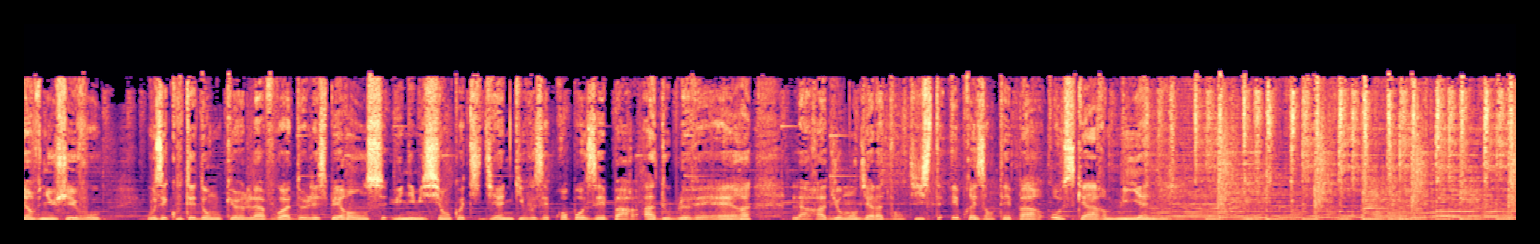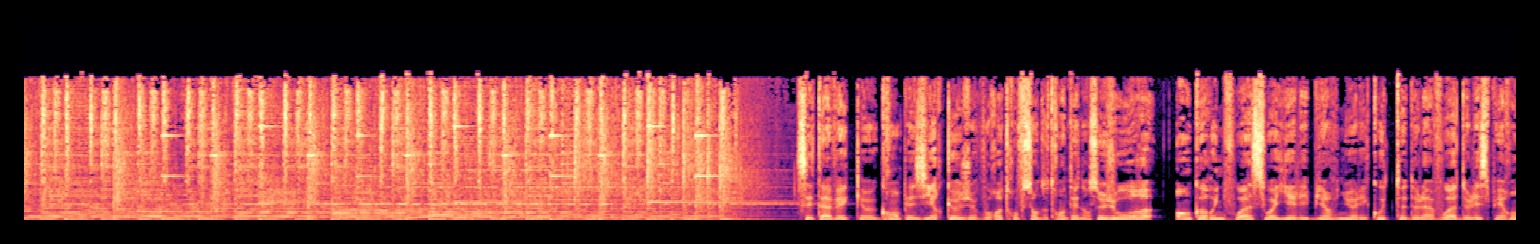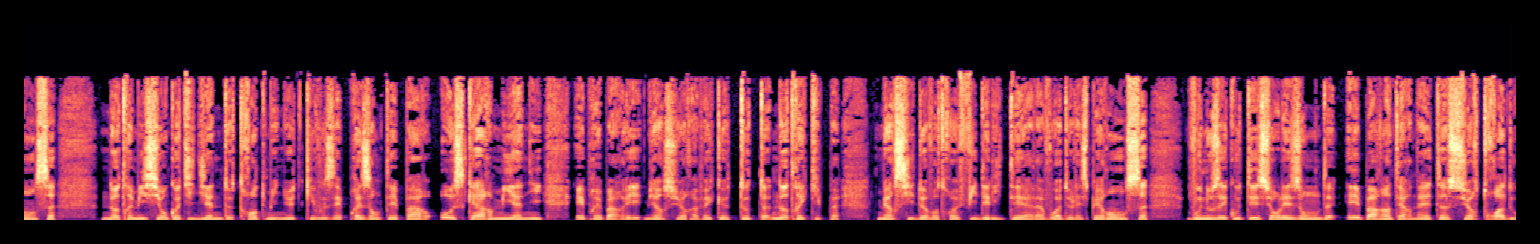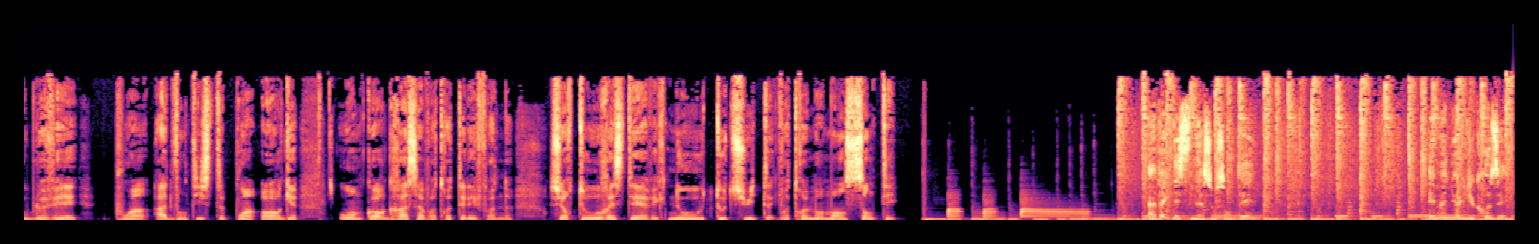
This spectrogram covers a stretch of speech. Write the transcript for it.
bienvenue chez vous. Vous écoutez donc La Voix de l'Espérance, une émission quotidienne qui vous est proposée par AWR, la Radio Mondiale Adventiste, et présentée par Oscar Miani. C'est avec euh, grand plaisir que je vous retrouve sur notre antenne en ce jour. Encore une fois, soyez les bienvenus à l'écoute de la Voix de l'Espérance, notre émission quotidienne de 30 minutes qui vous est présentée par Oscar Miani et préparée bien sûr avec toute notre équipe. Merci de votre fidélité à la Voix de l'Espérance. Vous nous écoutez sur les ondes et par internet sur www adventiste.org ou encore grâce à votre téléphone. Surtout, restez avec nous tout de suite, votre moment santé. Avec Destination Santé, Emmanuel Ducreuset.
